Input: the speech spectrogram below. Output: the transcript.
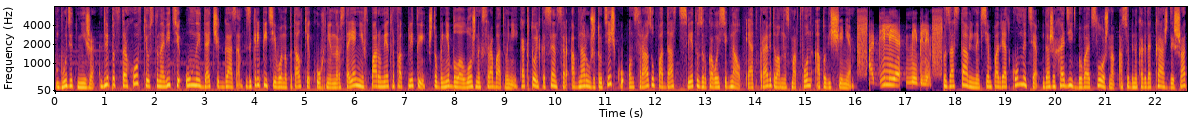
будет ниже. Для подстраховки установите умный датчик газа. Закрепите его на потолке кухни на расстоянии в пару метров от плиты, чтобы не было ложных срабатываний. Как только сенсор обнаружит утечку, он сразу подаст светозвуковой сигнал и отправит вам на смартфон оповещение. Обилие мебели. По заставленной всем подряд комнате даже ходить бывает сложно, особенно когда каждый шаг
